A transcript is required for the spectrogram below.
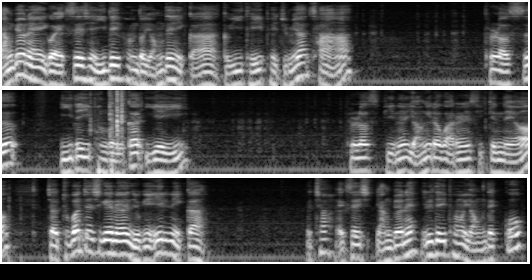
양변에 이거 X 대신에 2 대입하면 더0 되니까 그 2 대입해주면 4 플러스 2 대입한 거니까 2A 플러스 b는 0이라고 알아낼 수 있겠네요. 자, 두 번째 식에는 이게 1이니까 그쵸? x의 시- 양변에 1 대입하면 0 됐고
